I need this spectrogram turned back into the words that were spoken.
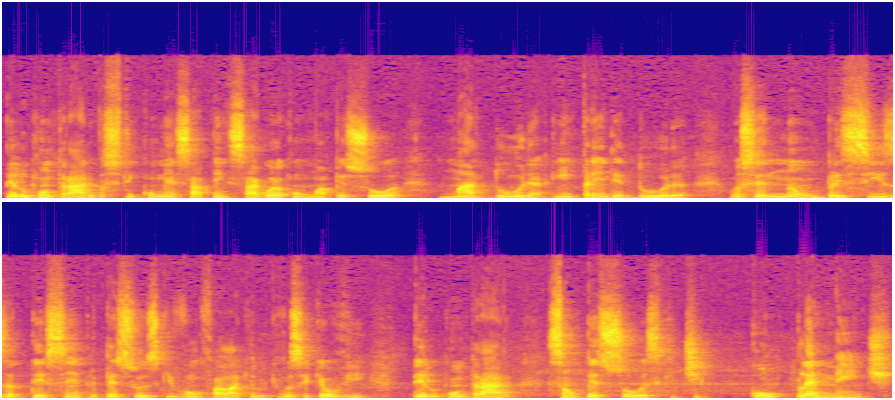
Pelo contrário, você tem que começar a pensar agora como uma pessoa madura, empreendedora. Você não precisa ter sempre pessoas que vão falar aquilo que você quer ouvir. Pelo contrário, são pessoas que te complementem.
